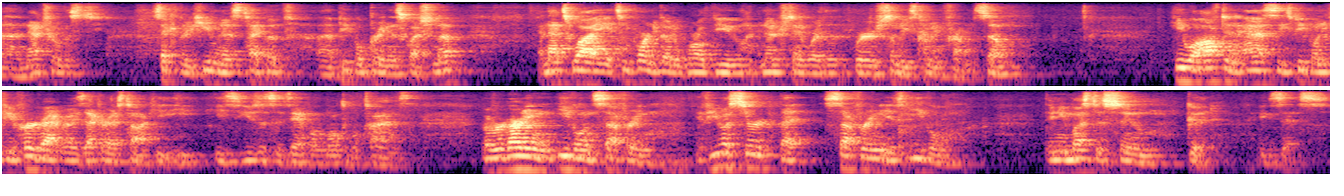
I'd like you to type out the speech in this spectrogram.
uh, naturalist, secular humanist type of uh, people bring this question up. And that's why it's important to go to worldview and understand where, the, where somebody's coming from. So he will often ask these people, and if you've heard Ravi Zacharias talk, he, he, he's used this example multiple times. But regarding evil and suffering, if you assert that suffering is evil, then you must assume good exists.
